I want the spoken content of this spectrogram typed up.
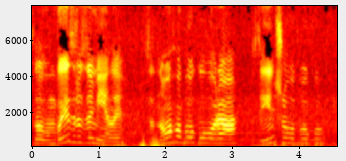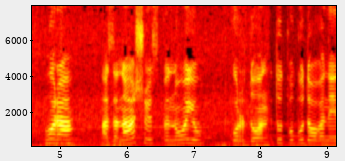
Словом, ви зрозуміли, з одного боку гора, з іншого боку гора, а за нашою спиною кордон. Тут побудований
